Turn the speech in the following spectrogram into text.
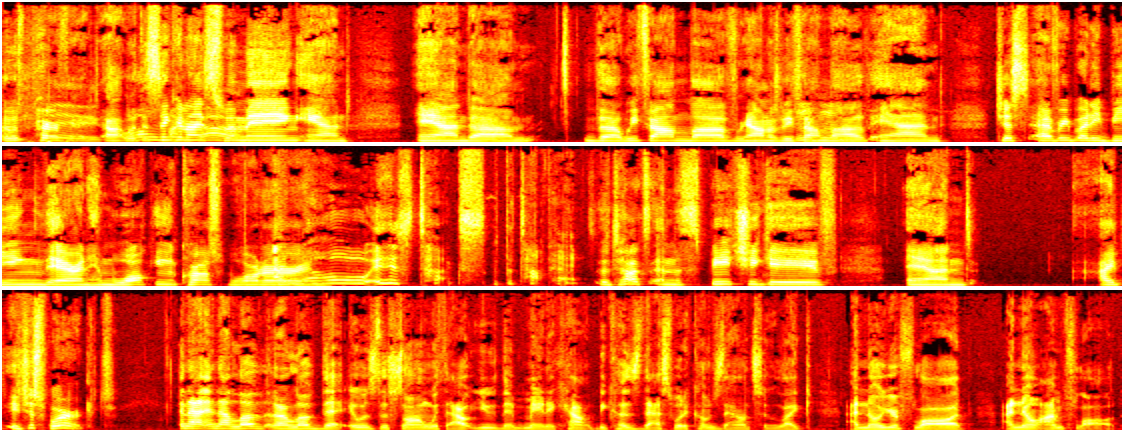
It was perfect. Uh, with Oh the synchronized swimming and and um, the We Found Love, Rihanna's We Mm-hmm. Found Love, and just everybody being there and him walking across water I and know, and his tux with the top hat. the tux and the speech he gave and I it just worked. And I and I love and I love that it was the song without you that made it count because that's what it comes down to. Like I know you're flawed, I know I'm flawed,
